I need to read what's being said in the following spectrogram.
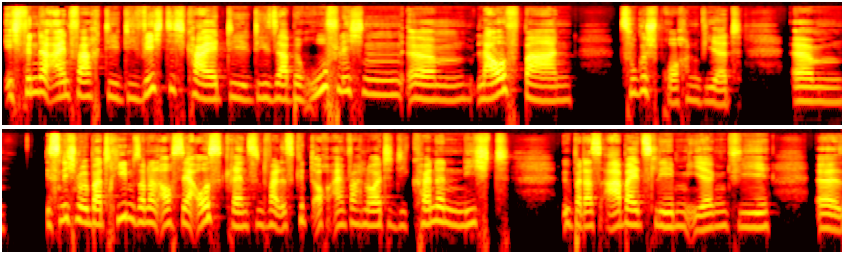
ich finde einfach die, die Wichtigkeit, die dieser beruflichen ähm, Laufbahn zugesprochen wird, ähm, ist nicht nur übertrieben, sondern auch sehr ausgrenzend, weil es gibt auch einfach Leute, die können nicht über das Arbeitsleben irgendwie äh,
